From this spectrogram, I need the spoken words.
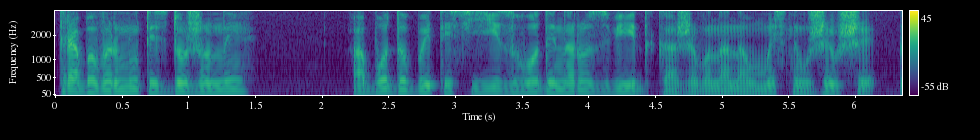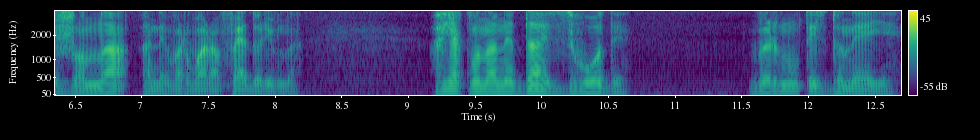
Треба вернутись до жони або добитись її згоди на розвід, каже вона, навмисне вживши жона, а не Варвара Федорівна. А як вона не дасть згоди, вернутись до неї.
